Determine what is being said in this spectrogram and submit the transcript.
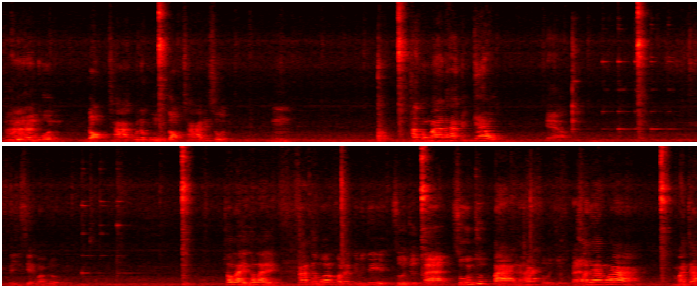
อยู่ได้เป็นคนดรอปช้า อุณหภูมิดรอปช้าที่สุด อืมถัดลงมานะฮะเป็นแก้ว แก้วได้ยินเสียงแบบรู้ เท่าไหร่เท่าไหร่ ค่า thermal conductivity 0.8 0.8 นะครัฮะบแส0.8ดงว่ามันจะ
